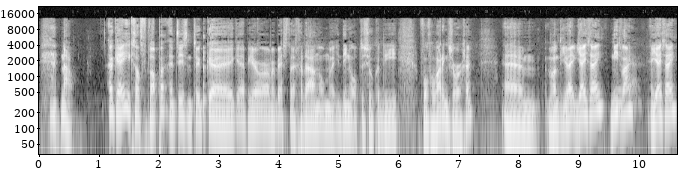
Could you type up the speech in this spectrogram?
Nou, oké, ik zal het verklappen. Het is natuurlijk, eh, ik heb hier mijn best gedaan om dingen op te zoeken die voor verwarring zorgen. Ehm, want jij, jij zei, niet, Niet waar? waar. En jij zei?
